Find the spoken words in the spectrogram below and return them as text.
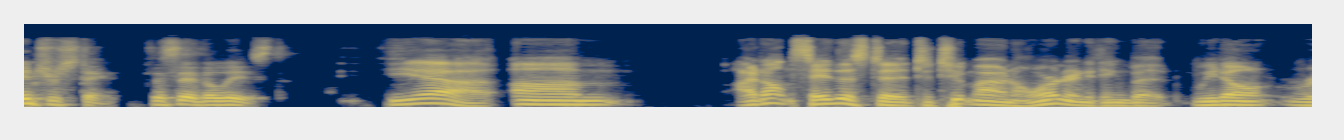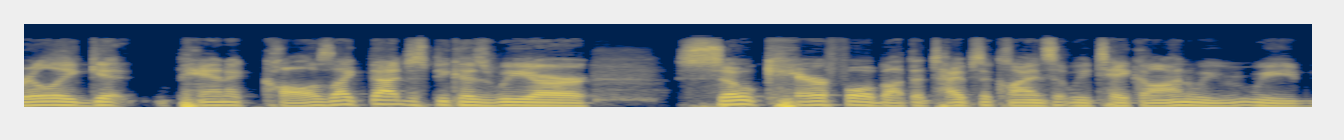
interesting to say the least. Yeah. Um, I don't say this to, to toot my own horn or anything, but we don't really get panic calls like that just because we are so careful about the types of clients that we take on. We we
